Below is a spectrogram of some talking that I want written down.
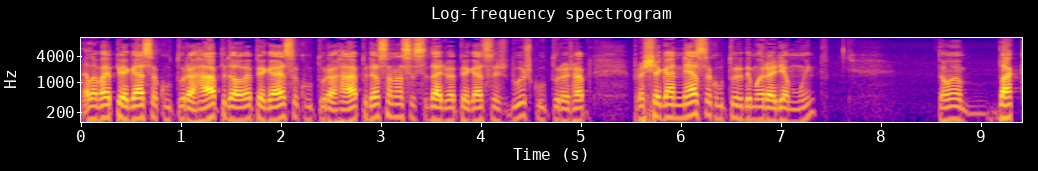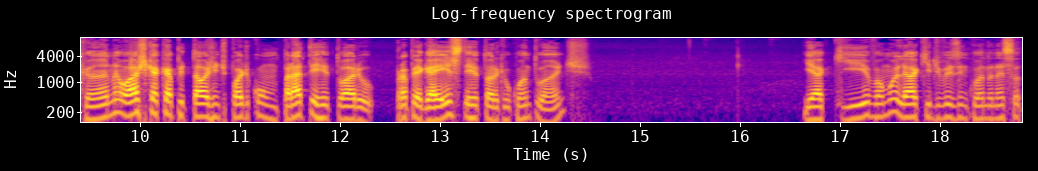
Ela vai pegar essa cultura rápida, ela vai pegar essa cultura rápida. Essa nossa cidade vai pegar essas duas culturas rápidas. Para chegar nessa cultura demoraria muito. Então é bacana. Eu acho que a capital a gente pode comprar território para pegar esse território aqui o quanto antes. E aqui, vamos olhar aqui de vez em quando nessa,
